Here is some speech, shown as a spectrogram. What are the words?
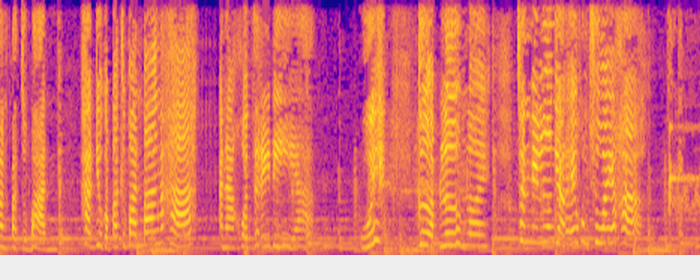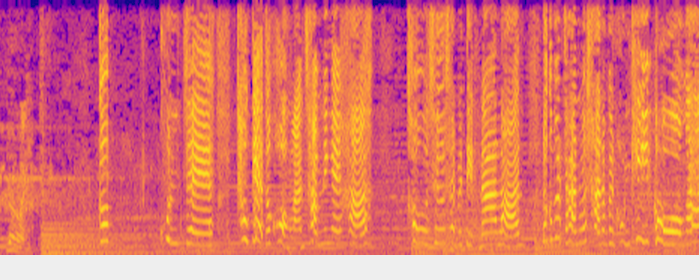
มันปัจจุบัน หัดอยู่กับปัจจุบันบ้างนะคะ อนาคตจะได้ดีอะอุ๊ย เกือบลืมเลย ฉันมีเรื่องอยากให้คุณช่วยอะค่ะ เรื่องอะไรครับก็ คุณเจ เท่าแก่เจ้าของร้านชำนี่ไงคะ เขาเอาชื่อฉันไปติดหน้าร้าน แล้วก็ประจานว่าฉันน่ะเป็นคนขี้โกงอะ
